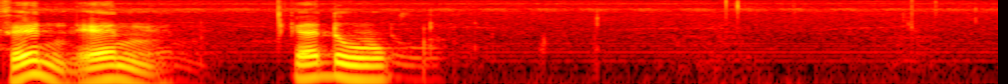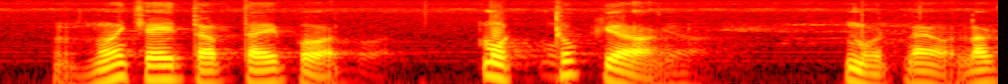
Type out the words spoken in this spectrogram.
เส้นเอ็นกระดูกหัวใจตับไตปอด หมดทุกอย่าง หมดแล้วรัก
